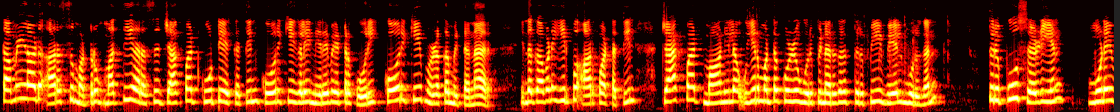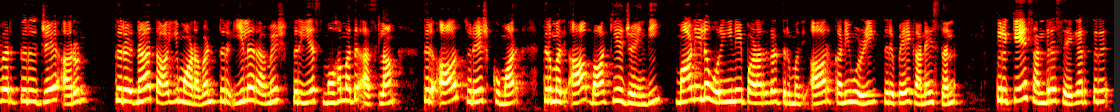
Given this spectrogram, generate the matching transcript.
தமிழ்நாடு அரசு மற்றும் மத்திய அரசு ஜாக்பாட் கூட்டு இயக்கத்தின் கோரிக்கைகளை நிறைவேற்ற கோரி கோரிக்கை முழக்கமிட்டனர். இந்த கவனஈர்ப்பு ஆர்ப்பாட்டத்தில் ஜாக்பாட் மாநில உயர்மட்ட குழு உறுப்பினர்கள் திரு. பி. வேல்முருகன் திரு. பூ. செழியன் முனைவர் திரு. ஜே. அருண் திரு. ந. தாயுமானவன் திரு. இல ரமேஷ் திரு. எஸ். முகமது அஸ்லாம் திரு. ஆர். சுரேஷ்குமார் திருமதி ஆ. பாக்கிய ஜெயந்தி மாநில ஒருங்கிணைப்பாளர்கள் திருமதி ஆர். கனிமொழி திரு. பே. கணேசன் திரு. கே. சந்திரசேகர் திரு.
